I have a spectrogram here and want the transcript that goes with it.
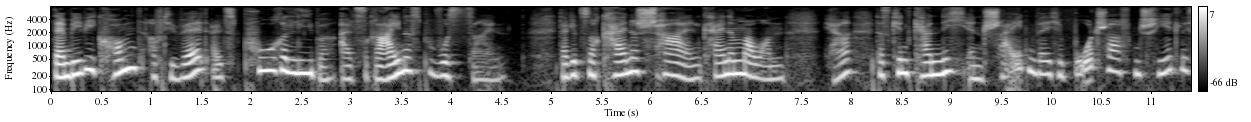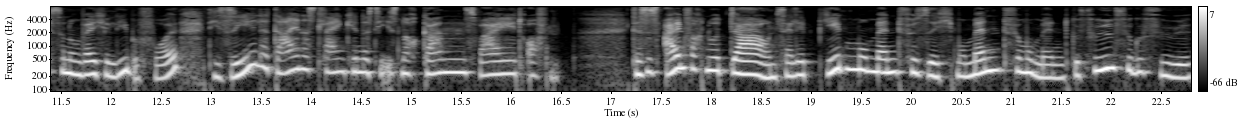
Dein Baby kommt auf die Welt als pure Liebe, als reines Bewusstsein. Da gibt es noch keine Schalen, keine Mauern. Ja, das Kind kann nicht entscheiden, welche Botschaften schädlich sind und welche liebevoll. Die Seele deines Kleinkindes, die ist noch ganz weit offen. Das ist einfach nur da und es erlebt jeden Moment für sich, Moment für Moment, Gefühl für Gefühl.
